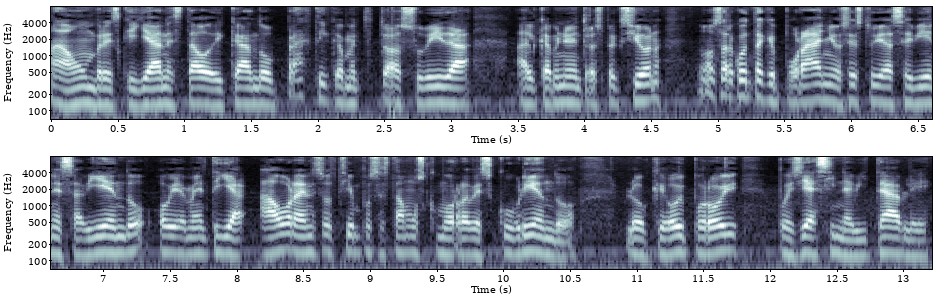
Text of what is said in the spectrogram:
a hombres que ya han estado dedicando prácticamente toda su vida al camino de introspección, vamos a dar cuenta que por años esto ya se viene sabiendo, obviamente ya ahora en estos tiempos estamos como redescubriendo lo que hoy por hoy pues ya es inevitable,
